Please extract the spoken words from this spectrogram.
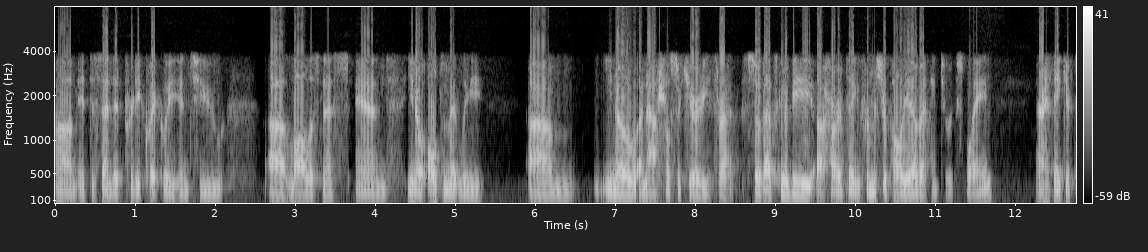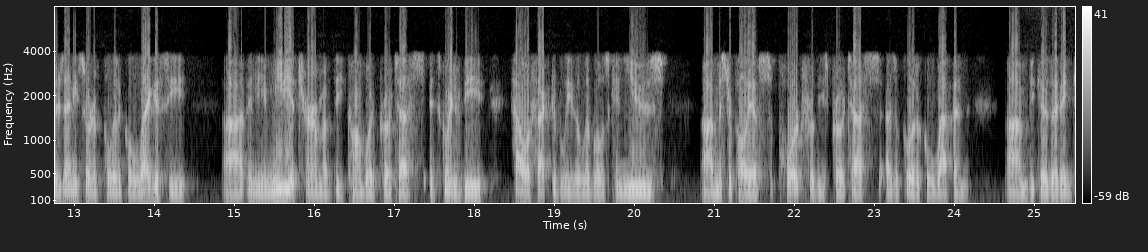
um, it descended pretty quickly into uh, lawlessness and, you know, ultimately, um, you know, a national security threat. So that's going to be a hard thing for Mr. Poilievre, I think, to explain. And I think if there's any sort of political legacy uh, in the immediate term of the convoy protests, it's going to be how effectively the Liberals can use uh, Mr. Poilievre's support for these protests as a political weapon. Um, because I think,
